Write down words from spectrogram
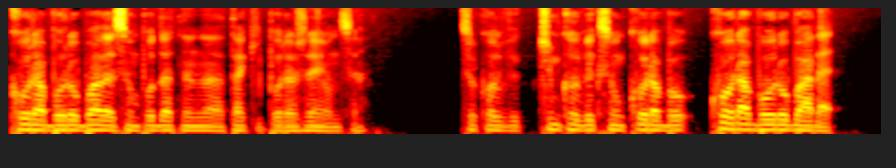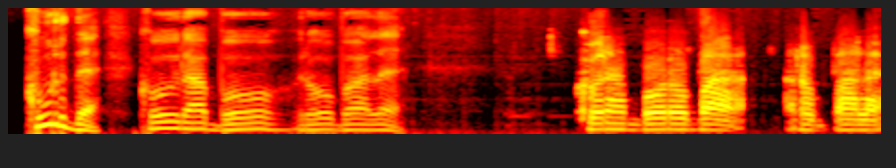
Koraborobale są podatne na ataki porażające. Cokolwiek, czymkolwiek są korabo, koraborobale. Kurde! Koraborobale. koraboroba, robale.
